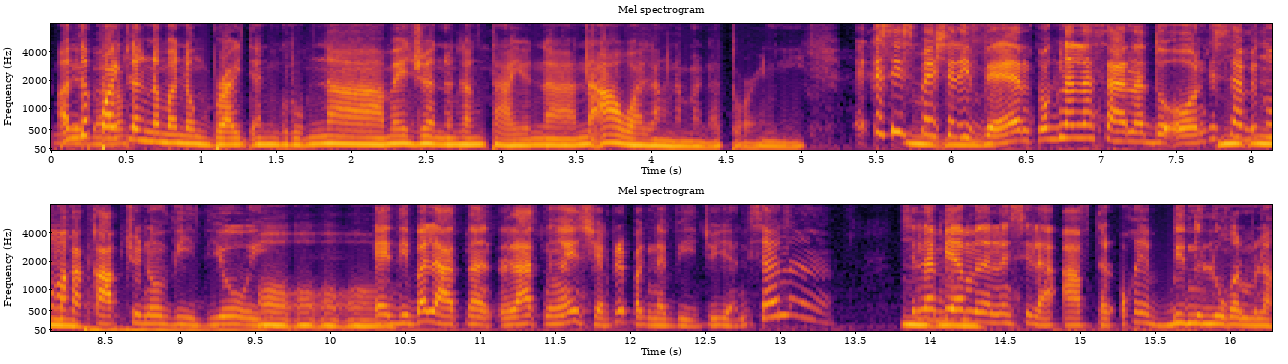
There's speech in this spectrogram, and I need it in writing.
On the diba? part lang naman ng bride and groom na medyo ano lang tayo na naawa lang naman, attorney. Eh, kasi special event, wag na lang sana doon. Kasi sabi ko makaka-capture ng video eh. Oo, oo, oo. Eh, di ba lahat, na, lahat ngayon, syempre, pag na-video yan, di sana. Sinabihan mo na lang sila after, o kaya binulungan mo lang,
